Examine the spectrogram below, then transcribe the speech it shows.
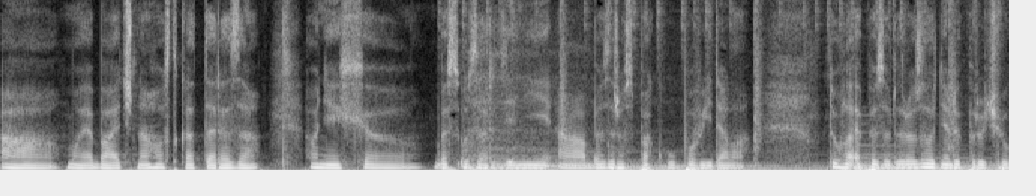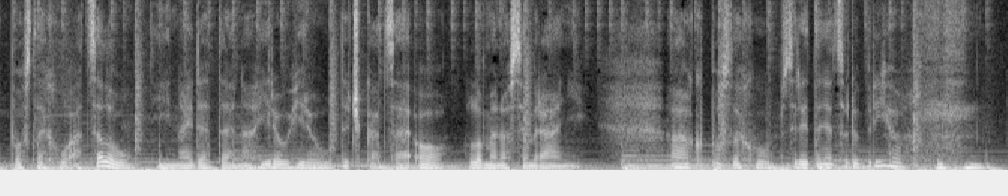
a moje báječná hostka Tereza o nich uh, bez uzardění a bez rozpaků povídala. Tuhle epizodu rozhodně doporučuji k poslechu a celou ji najdete na herohero.co lomeno simrání. A k poslechu si dejte něco dobrýho.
